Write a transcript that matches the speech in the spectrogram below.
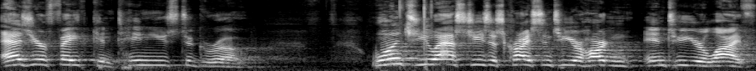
As your faith continues to grow, once you ask Jesus Christ into your heart and into your life,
